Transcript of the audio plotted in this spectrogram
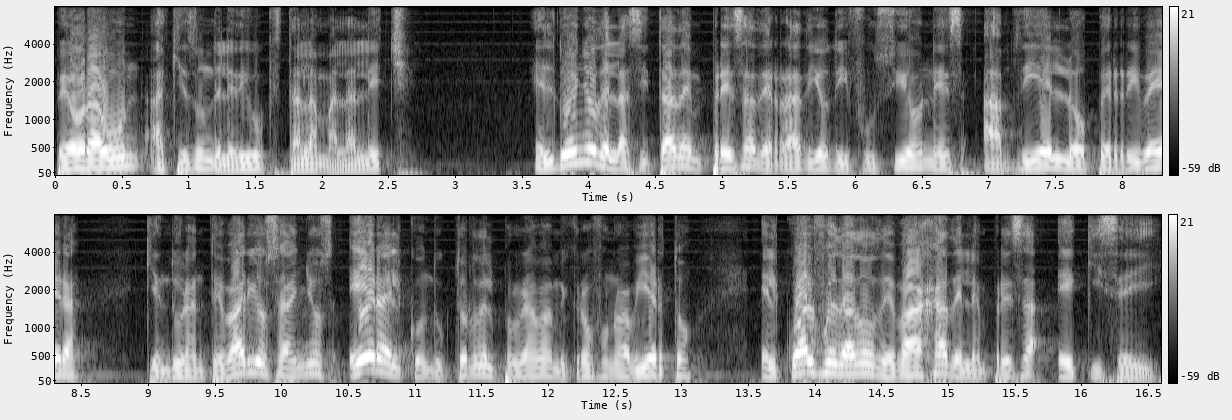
Peor aún, aquí es donde le digo que está la mala leche. El dueño de la citada empresa de radiodifusión es Abdiel López Rivera, quien durante varios años era el conductor del programa Micrófono Abierto, el cual fue dado de baja de la empresa XCI.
